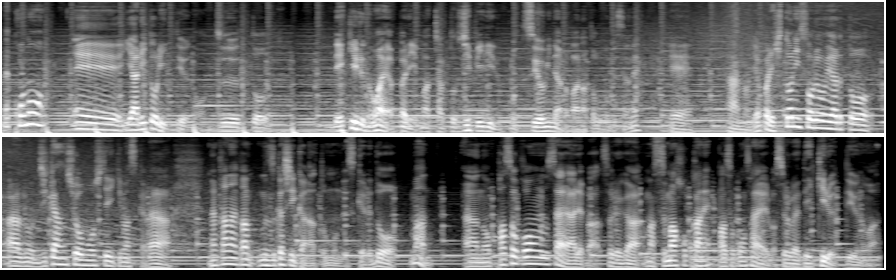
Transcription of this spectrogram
うん、でこの、えー、やり取りっていうのをずっとできるのはやっぱり、まあ、チャット GPT の強みなのかなと思うんですよね、えー、あのやっぱり人にそれをやるとあの時間消耗していきますからなかなか難しいかなと思うんですけれどまああのパソコンさえあればそれが、まあ、スマホかねパソコンさえあればそれができるっていうのは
